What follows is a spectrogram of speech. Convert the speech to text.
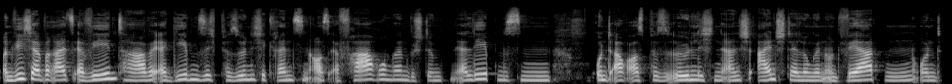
Und wie ich ja bereits erwähnt habe, ergeben sich persönliche Grenzen aus Erfahrungen, bestimmten Erlebnissen und auch aus persönlichen Einstellungen und Werten. Und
